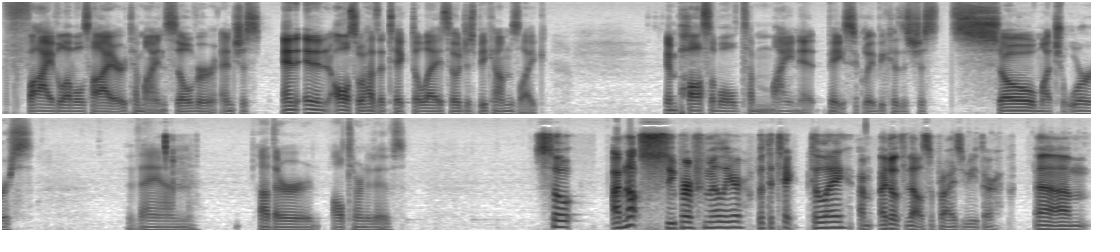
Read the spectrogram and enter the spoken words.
five levels higher to mine silver, and just and and it also has a tick delay, so it just becomes like impossible to mine it basically because it's just so much worse than other alternatives. So I'm not super familiar with the tick delay. I'm, I don't think that'll surprise you either. Um,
